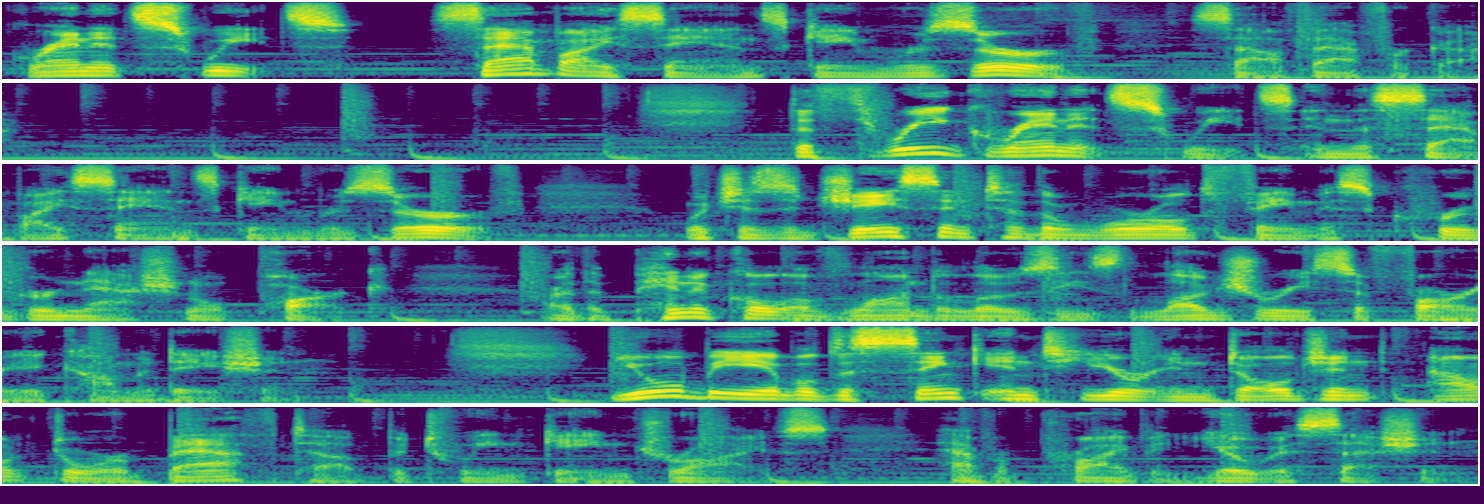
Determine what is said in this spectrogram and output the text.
Granite Suites, Sabi Sands Game Reserve, South Africa. The three granite suites in the Sabi Sands Game Reserve, which is adjacent to the world-famous Kruger National Park, are the pinnacle of Londolozi's luxury safari accommodation. You will be able to sink into your indulgent outdoor bathtub between game drives, have a private yoga session.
